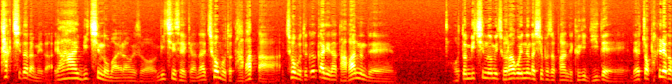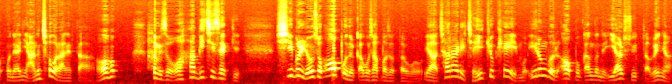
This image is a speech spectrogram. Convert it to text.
탁 치더랍니다. 야, 이 미친놈아. 이러면서. 미친 새끼야. 나 처음부터 다 봤다. 처음부터 끝까지 나 다 봤는데, 어떤 미친놈이 저러고 있는가 싶어서 봤는데, 그게 니대. 내가 쪽팔려갖고 내가 니 아는 척을 안 했다. 어? 하면서, 와, 미친 새끼. 10을 연속 9번을 까고 자빠졌다고. 야, 차라리 JQK, 뭐, 이런 거를 9번 깐 건데 이해할 수 있다. 왜냐?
